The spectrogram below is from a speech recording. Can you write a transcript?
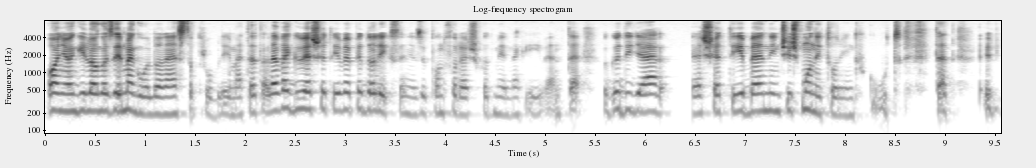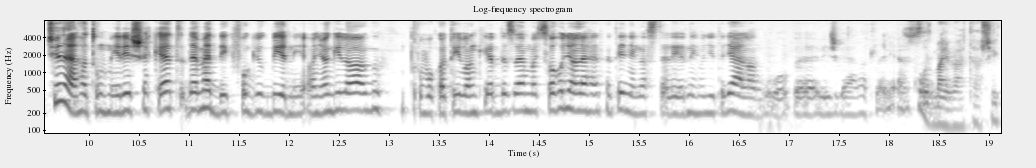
anyagilag azért megoldaná ezt a problémát. Tehát a levegő esetében például a légszennyező pontforrásokat mérnek évente. A gödigyár esetében nincs is monitoring kút. Tehát csinálhatunk méréseket, de meddig fogjuk bírni anyagilag, provokatívan kérdezem, vagy szóval hogyan lehetne tényleg azt elérni, hogy itt egy állandó vizsgálat legyen. Kormányváltásig.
